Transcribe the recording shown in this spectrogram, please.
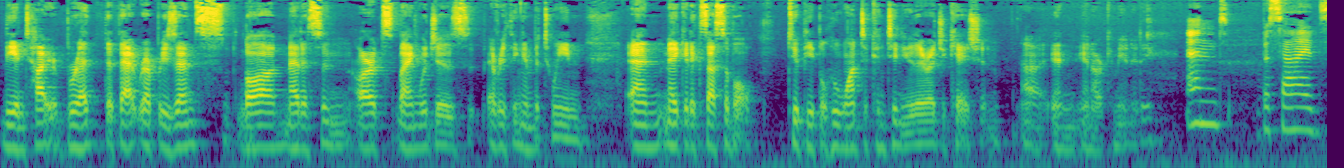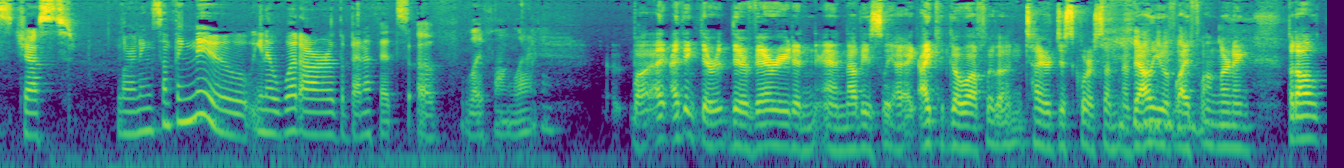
the entire breadth that that represents law, medicine, arts, languages, everything in between and make it accessible to people who want to continue their education uh, in in our community. And besides just learning something new, you know, what are the benefits of lifelong learning? Well, I, I think they're they're varied, and and obviously I, I could go off with an entire discourse on the value of lifelong learning, but I'll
